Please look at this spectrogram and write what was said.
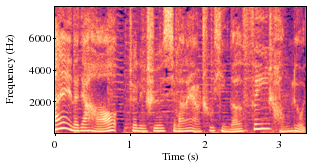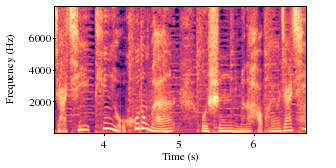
嗨，大家好，这里是喜马拉雅出品的《非常六加七》听友互动版，我是你们的好朋友佳期。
